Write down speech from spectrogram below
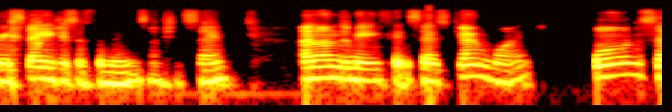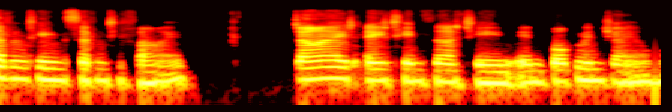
three stages of the moons, I should say. And underneath it says Joan White, born 1775, died 1813 in Bodmin Jail,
